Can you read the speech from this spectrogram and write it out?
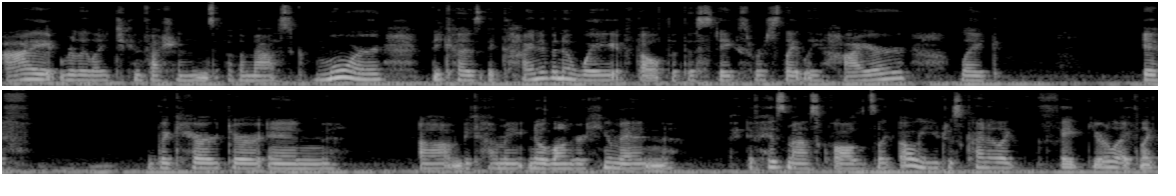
I really liked Confessions of a Mask more because it kind of in a way felt that the stakes were slightly higher. Like if the character in um, becoming no longer human, if his mask falls, it's like, oh, you just kind of like fake your life. Like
